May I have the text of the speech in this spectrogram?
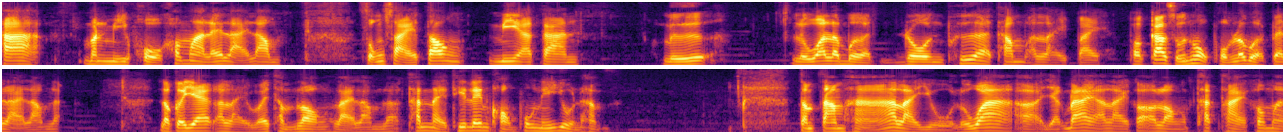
ถ้ามันมีโผล่เข้ามาหลายๆลำสงสัยต้องมีอาการหรือหรือว่าระเบิดโดรนเพื่อทำอะไรไป เพราะ 906 ผมระเบิดไปหลายลำแล้ว แล้วก็แยกอะไรไว้ทำรองหลายลำแล้ว ท่านไหนที่เล่นของพวกนี้อยู่นะครับ ตามตามหาอะไรอยู่ หรือว่าอยากได้อะไรก็ลองทักทายเข้ามา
